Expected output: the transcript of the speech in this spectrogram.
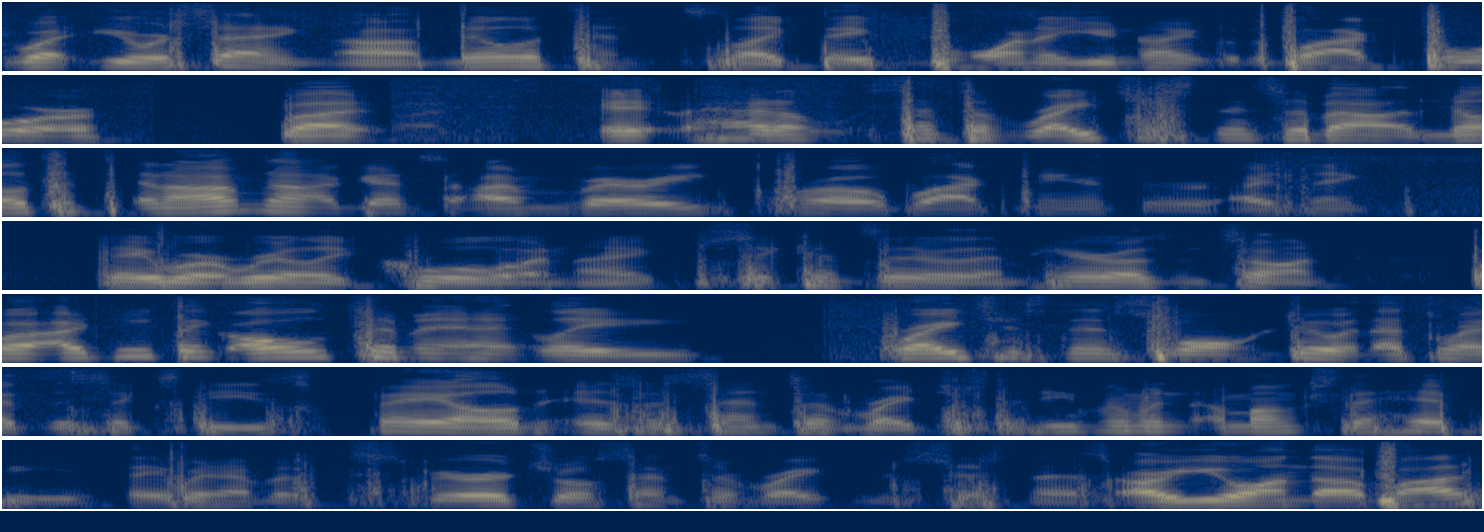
what you were saying, uh, militants, like they want to unite with the black poor, but it had a sense of righteousness about it, militant. And I'm not against. I'm very pro Black Panther. I think they were really cool, and I consider them heroes and so on. But I do think ultimately righteousness won't do it. That's why the 60s failed is a sense of righteousness. Even when, amongst the hippies, they would have a spiritual sense of righteousness. Are you on the bus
